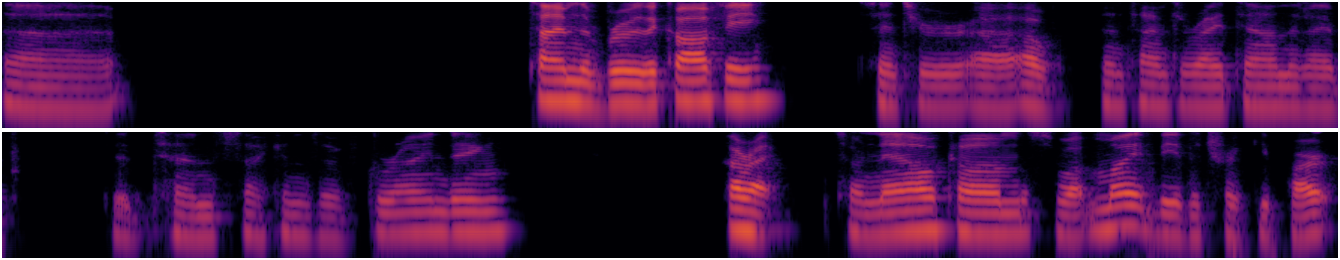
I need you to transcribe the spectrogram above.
uh, time to brew the coffee. Since you're, uh, oh, and time to write down that I did 10 seconds of grinding. All right, so now comes what might be the tricky part.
